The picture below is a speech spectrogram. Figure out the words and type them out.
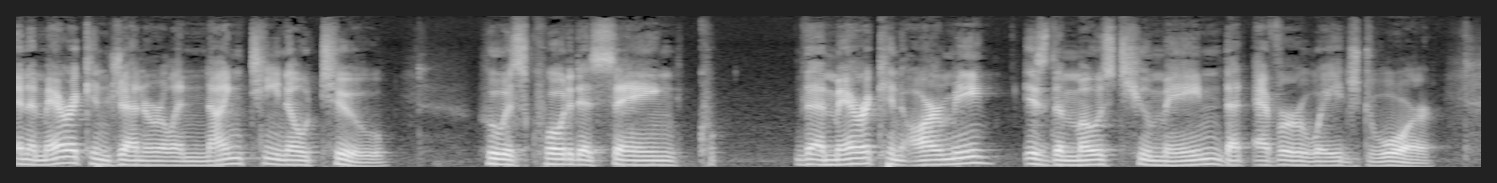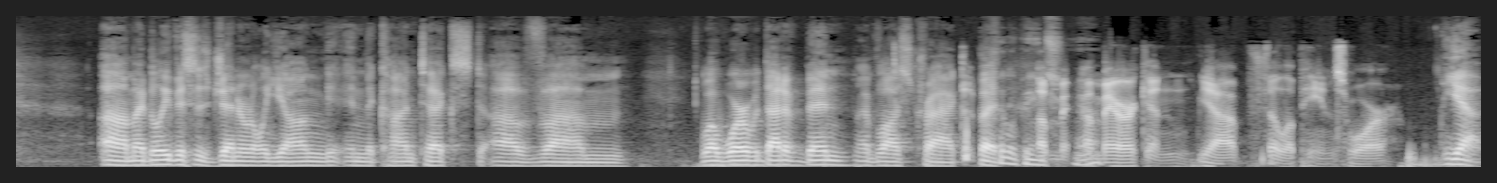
an American general in 1902 who is quoted as saying, The American army is the most humane that ever waged war. Um, I believe this is General Young in the context of um, what war would that have been? I've lost track. But Philippines, Am- yeah. American, yeah, Philippines war. Yeah,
